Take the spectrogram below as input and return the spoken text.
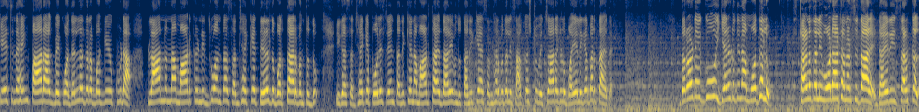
ಕೇಸಿಂದ ಹೆಂಗ್ ಪಾರ್ ಆಗಬೇಕು? ಅದೆಲ್ಲದರ ಬಗ್ಗೆಯೂ ಕೂಡ ಪ್ಲಾನ್ ಅನ್ನ ಮಾಡ್ಕೊಂಡಿದ್ರು ಅಂತ ಸದ್ಯಕ್ಕೆ ತಿಳಿದು ಬರ್ತಾ ಇರುವಂತದ್ದು ಈಗ ಸದ್ಯಕ್ಕೆ ಪೊಲೀಸರು ಏನು ತನಿಖೆಯನ್ನ ಮಾಡ್ತಾ ಇದ್ದಾರೆ? ಒಂದು ತನಿಖೆಯ ಸಂದರ್ಭದಲ್ಲಿ ಸಾಕಷ್ಟು ವಿಚಾರಗಳು ಬಯಲಿಗೆ ಬರ್ತಾ ಇದೆ. ದರೋಡೆಗೂ ಎರಡು ದಿನ ಮೊದಲು ಸ್ಥಳದಲ್ಲಿ ಓಡಾಟ ನಡೆಸಿದ್ದಾರೆ. ಡೈರಿ ಸರ್ಕಲ್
